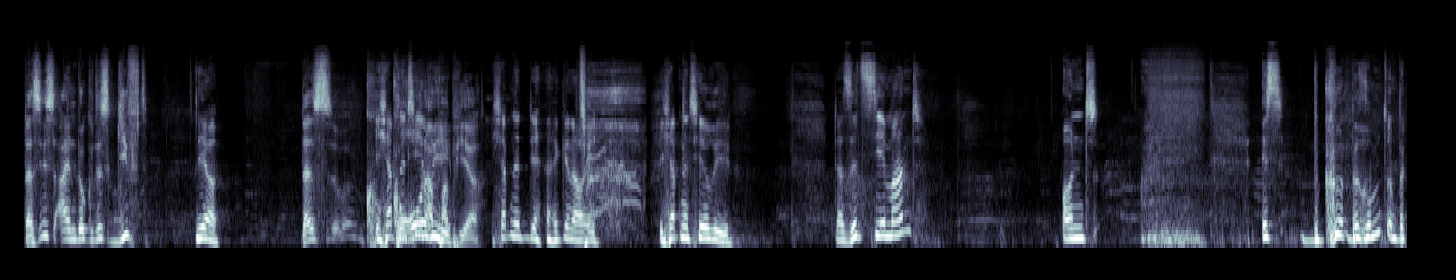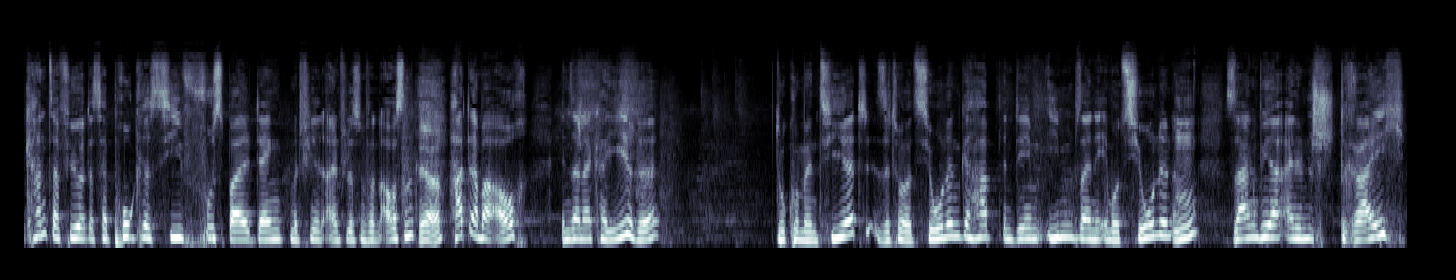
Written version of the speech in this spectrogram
Das ist ein Dok das ist Gift. Ja. Das ist Ko- Ich habe eine Theorie. Corona-Papier. Ich habe eine, ja, genau. Ich, ich habe eine Theorie. Da sitzt jemand und ist be- berühmt und bekannt dafür, dass er progressiv Fußball denkt mit vielen Einflüssen von außen. Ja. Hat aber auch in seiner Karriere dokumentiert Situationen gehabt, in denen ihm seine Emotionen, Mhm. sagen wir, einen Streich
